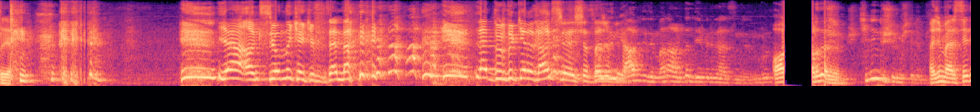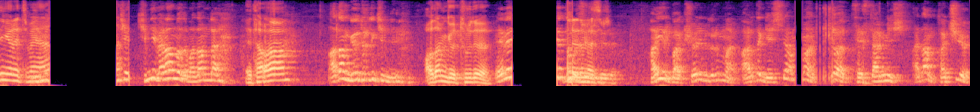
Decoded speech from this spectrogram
ya aksiyonlu kekim. Sen ne? Lan durduk yere ne aksiyon yaşadın Sonra dedim hacım? ki abi dedim bana Arda diye biri lazım dedim. Arda düşürmüş. Kimliğini düşürmüş dedim. Hacım verseydin yönetime ya. Kimliği ben almadım adamda. E tamam. Adam götürdü kimliği. Adam götürdü. Evet. Dedim Mesut. dedi. Hayır bak şöyle bir durum var. Arda geçti ama şu an seslenmiş. Adam kaçıyor.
